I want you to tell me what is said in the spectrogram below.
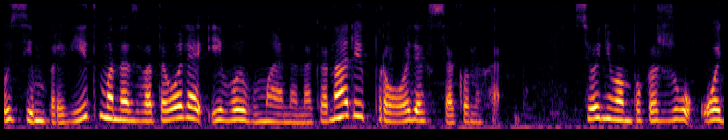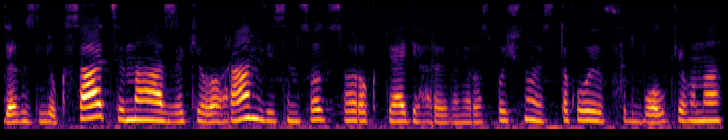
Усім привіт! Мене звати Оля, і ви в мене на каналі про одяг Hand. Сьогодні вам покажу одяг з люкса. Ціна за кілограм 845 гривень. Розпочну з такої футболки. Вона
